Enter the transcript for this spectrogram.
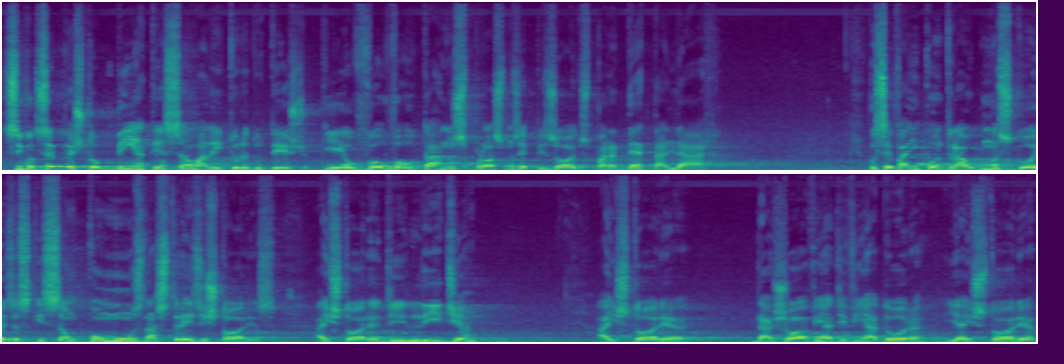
Se você prestou bem atenção à leitura do texto, que eu vou voltar nos próximos episódios para detalhar, você vai encontrar algumas coisas que são comuns nas três histórias a história de Lídia, a história da jovem adivinhadora e a história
